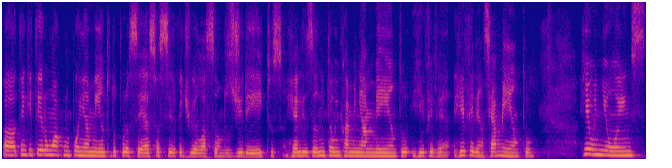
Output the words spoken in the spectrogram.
Uh, tem que ter um acompanhamento do processo acerca de violação dos direitos, realizando então encaminhamento e refer referenciamento, reuniões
